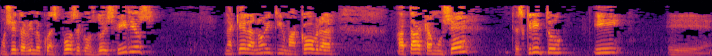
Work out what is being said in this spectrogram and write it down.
Moshe está vindo com a esposa e com os dois filhos. Naquela noite, uma cobra ataca Moshe, está escrito, e eh,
